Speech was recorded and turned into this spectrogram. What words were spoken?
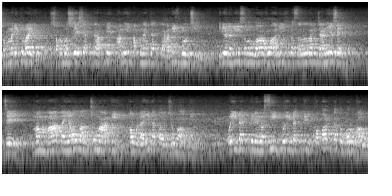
সম্মানিত ভাই, সর্বশেষ একটা আপনি, আমি আপনাকে একটা হাদিস বলছি। নবী সাল্লাল্লাহু আলাইহি ওয়াসাল্লাম জানিয়েছেন যে মাম্মা তায়াউমাল জুমাতি লাইলাতাল জুমাতি। ওই ব্যক্তির নসিব, ওই ব্যক্তির কপালটা তো বড় ভালো।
